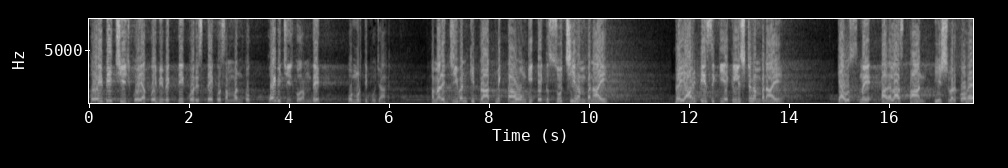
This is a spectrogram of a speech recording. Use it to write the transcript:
कोई भी चीज़ को या कोई भी व्यक्ति को, रिश्ते को, संबंध को, कोई भी चीज़ को हम दे, वो मूर्ति पूजा है। हमारे जीवन की प्राथमिकताओं की एक सूची हम बनाए। प्रायोरिटीज की एक लिस्ट हम बनाए। क्या उसमें पहला स्थान ईश्वर को है?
